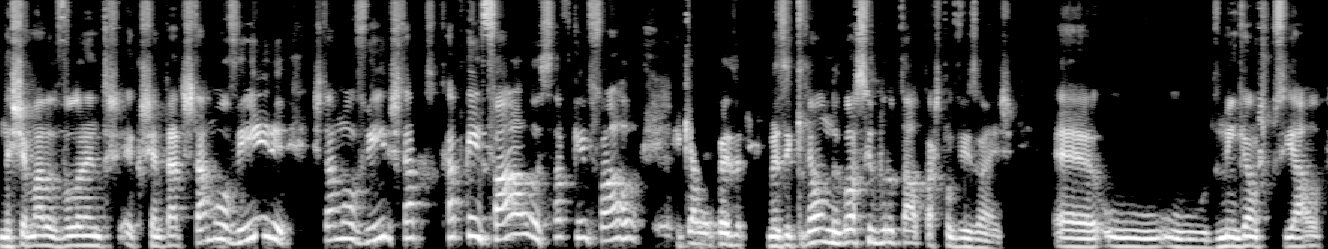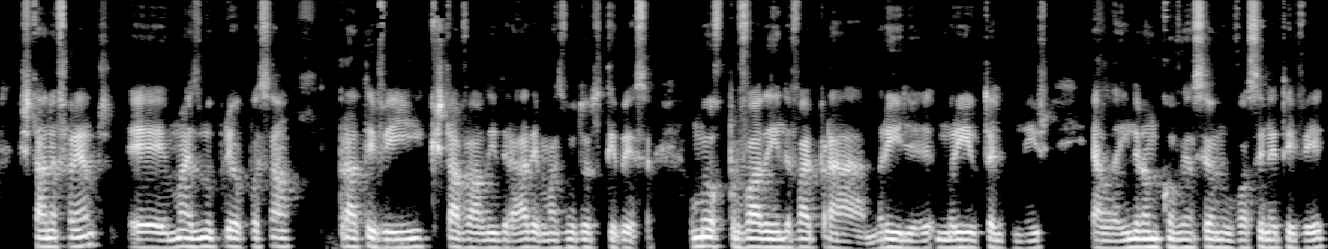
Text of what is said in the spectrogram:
na chamada de valor acrescentado: está-me a ouvir, está-me a ouvir, está, sabe quem fala, sabe quem fala, aquela coisa. Mas aquilo é um negócio brutal para as televisões. Uh, o, o Domingão Especial está na frente, é mais uma preocupação para a TVI, que estava a liderar, é mais uma dor de cabeça. O meu reprovado ainda vai para a Maria, Maria Botelho Muniz, ela ainda não me convenceu no Você na TV,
